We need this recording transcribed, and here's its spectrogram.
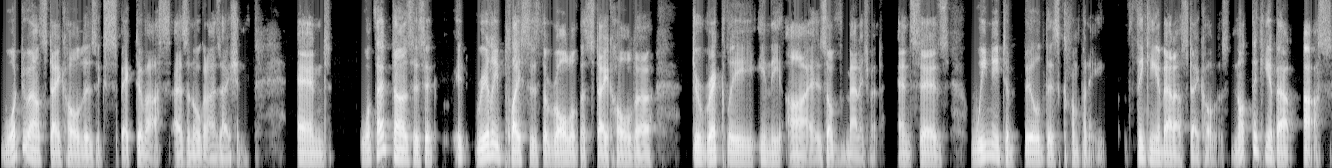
what do our stakeholders expect of us as an organization? And what that does is it it really places the role of the stakeholder directly in the eyes of management and says, we need to build this company thinking about our stakeholders, not thinking about us,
